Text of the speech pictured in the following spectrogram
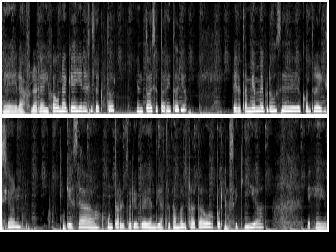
eh, la flora y fauna que hay en ese sector, en todo ese territorio. Pero también me produce contradicción que sea un territorio que hoy en día está tan maltratado por la sequía, eh,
